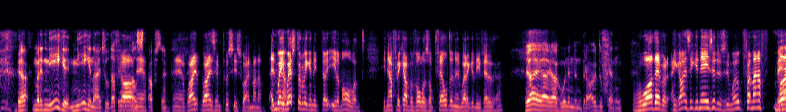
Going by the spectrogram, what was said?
Ja, maar negen. Negen, Nigel. Dat vind Ja, ik wel nee. strafste. eh, why, why zijn pussies, why mannen. En wij Ja. Westerlingen niet helemaal, want in Afrika bevallen ze op velden en werken die verder, hè? Ja, ja, ja. Gewoon in een draagdoek. En... Whatever. En gaan ze genezen, dus doen we ook vanaf. Bijna.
